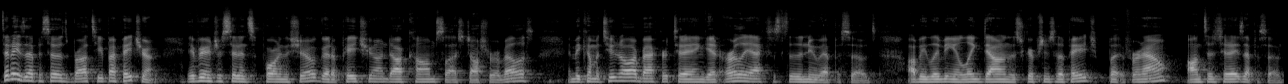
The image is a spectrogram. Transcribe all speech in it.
Today's episode is brought to you by Patreon. If you're interested in supporting the show, go to patreon.com slash Joshua and become a $2 backer today and get early access to the new episodes. I'll be leaving a link down in the description to the page, but for now, on to today's episode.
